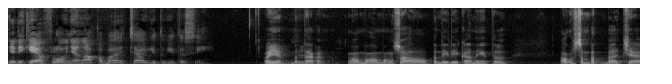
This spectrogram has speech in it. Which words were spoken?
Jadi kayak flow-nya nggak kebaca gitu-gitu sih. Oh iya, bentar ngomong-ngomong soal pendidikan itu, aku sempat baca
